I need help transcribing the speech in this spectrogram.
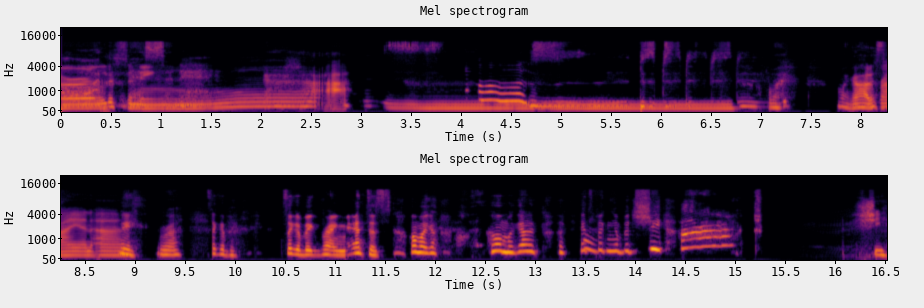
For listening. Ah. Oh my, oh my god, it's, Ryan asked. Wait. Ri- it's like a big, it's like a big praying mantis. Oh my god, oh my god, it's picking up its she. Ah! she.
